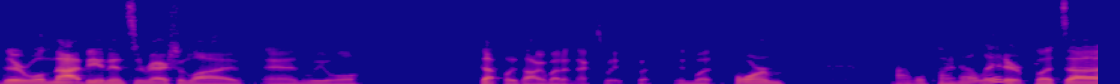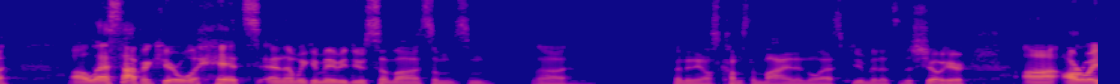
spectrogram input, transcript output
there will not be an instant reaction live, and we will definitely talk about it next week. But in what form, uh, we'll find out later. But uh, uh, last topic here will hit, and then we can maybe do some uh, some some. If anything else comes to mind in the last few minutes of the show here. Uh, ROH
